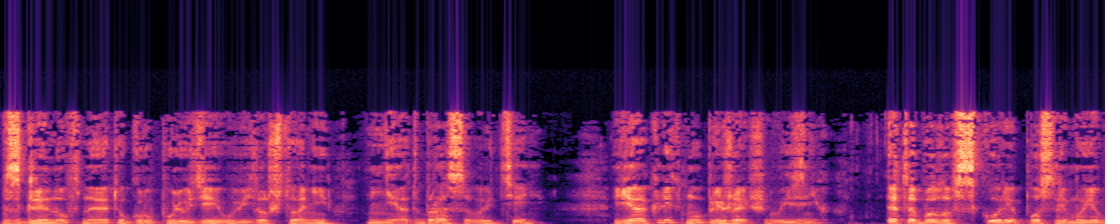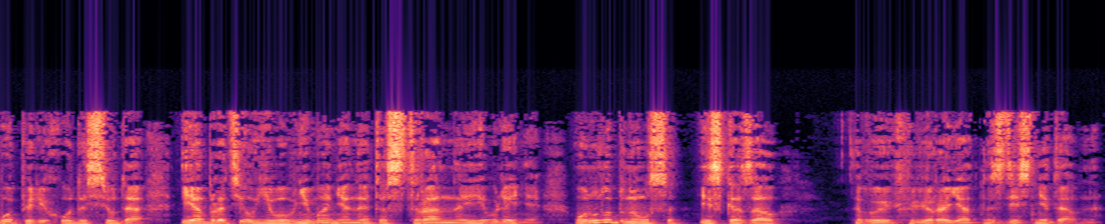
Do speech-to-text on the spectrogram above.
взглянув на эту группу людей, увидел, что они не отбрасывают тени. Я окликнул ближайшего из них. Это было вскоре после моего перехода сюда и обратил его внимание на это странное явление. Он улыбнулся и сказал, «Вы, вероятно, здесь недавно».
